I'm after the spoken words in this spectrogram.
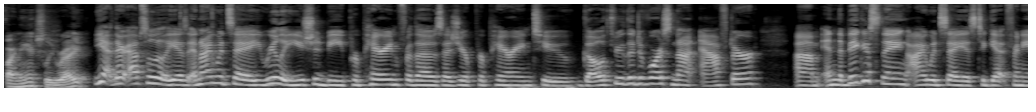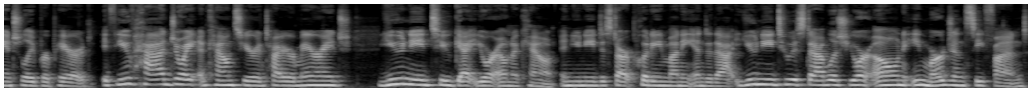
financially, right? Yeah, there absolutely is. And I would say, really, you should be preparing for those as you're preparing to go through the divorce, not after. Um, and the biggest thing I would say is to get financially prepared. If you've had joint accounts your entire marriage, you need to get your own account and you need to start putting money into that. You need to establish your own emergency fund.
